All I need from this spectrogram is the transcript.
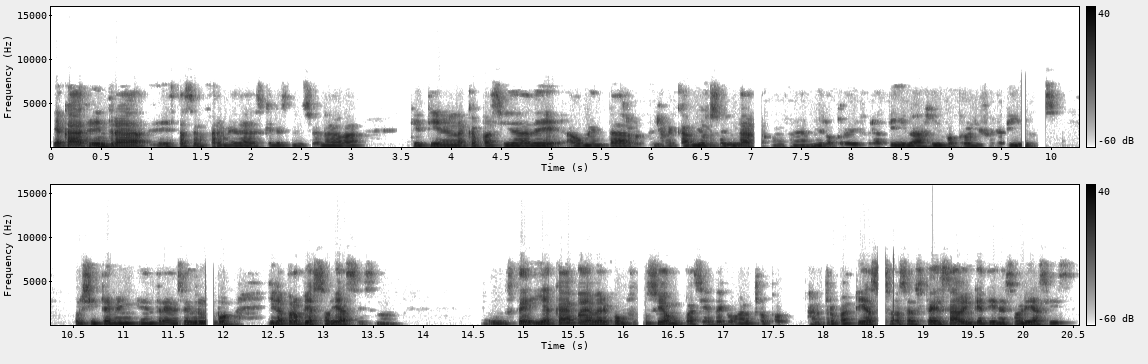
Y acá entra estas enfermedades que les mencionaba, que tienen la capacidad de aumentar el recambio celular, como enfermedades mieloproliferativas, linfoproliferativas. Por si también entra en ese grupo, y la propia psoriasis. Usted, y acá puede haber confusión, paciente con artropatía, o sea, ustedes saben que tiene psoriasis,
